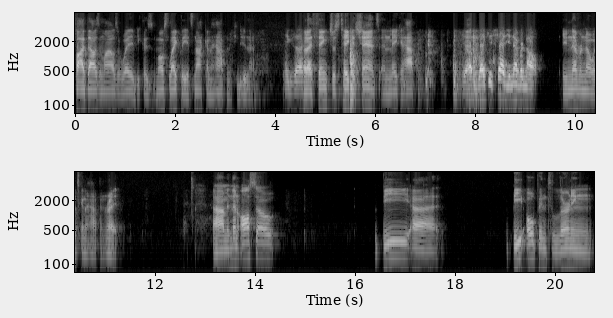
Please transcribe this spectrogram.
five thousand miles away because most likely it's not going to happen if you do that. Exactly. But I think just take a chance and make it happen. Yeah, like you said, you never know. You never know what's going to happen, right? Um, and then also be uh, be open to learning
